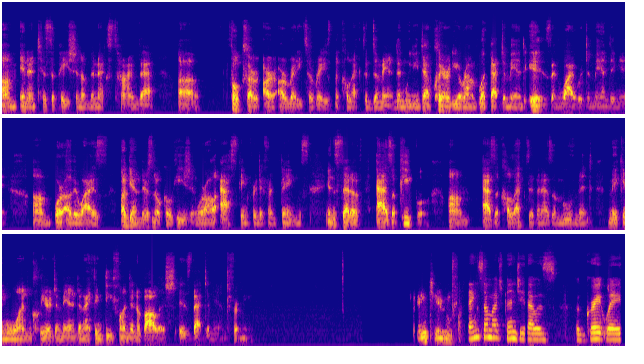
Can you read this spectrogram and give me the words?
um, in anticipation of the next time that uh, folks are, are, are ready to raise the collective demand. And we need to have clarity around what that demand is and why we're demanding it. Um, or otherwise, again, there's no cohesion. We're all asking for different things instead of as a people, um, as a collective and as a movement, making one clear demand. And I think defund and abolish is that demand for me. Thank you. Thanks so much, Benji. That was a great way to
